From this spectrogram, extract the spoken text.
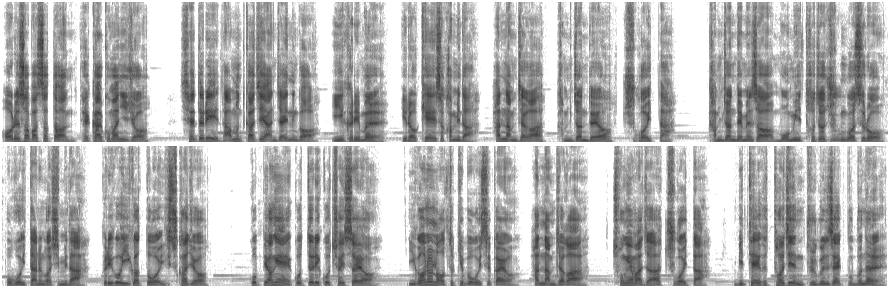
어려서 봤었던 데칼코만이죠. 새들이 나뭇가지에 앉아 있는 거. 이 그림을 이렇게 해석합니다. 한 남자가 감전되어 죽어 있다. 감전되면서 몸이 터져 죽은 것으로 보고 있다는 것입니다. 그리고 이것도 익숙하죠. 꽃병에 꽃들이 꽂혀 있어요. 이거는 어떻게 보고 있을까요? 한 남자가 총에 맞아 죽어 있다. 밑에 흩어진 붉은색 부분을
